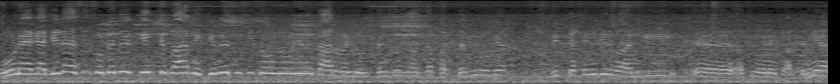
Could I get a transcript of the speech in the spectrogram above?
ਹੁਣ ਹੈਗਾ ਜਿਹੜਾ ਅਸੀਂ ਤੁਹਾਡੇ 'ਤੇ ਕਿੰਚ ਬਾਹਰ ਨਹੀਂ, ਜਿਵੇਂ ਤੁਸੀਂ ਕਹੋਗੇ ਉਵੇਂ ਜਿਵੇਂ ਕਾਰਵਾਈ ਹੋ, ਉਸ ਤੋਂ ਸਾਡਾ ਪਰਚਾ ਵੀ ਹੋ ਗਿਆ। ਵਿਕਰ ਸਿੰਘ ਦੀ ਰਵਾਨਗੀ ਅਸੀਂ ਹੁਣੇ ਕਰ ਦਿੰਦੇ ਆ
